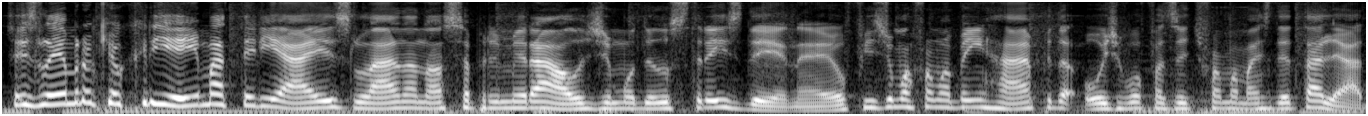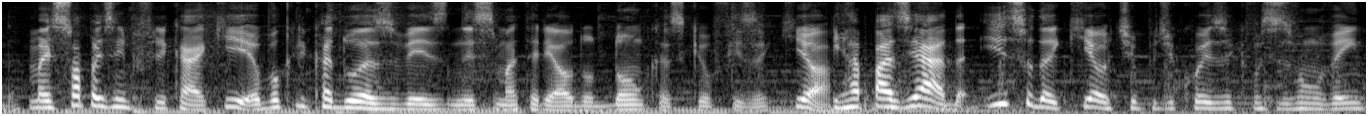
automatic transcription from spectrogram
Vocês lembram que eu criei materiais lá na nossa primeira aula de modelos 3D, né? Eu fiz de uma forma bem rápida, hoje eu vou fazer de forma mais detalhada. Mas só para exemplificar aqui, eu vou clicar duas vezes nesse material do Donkas que eu fiz aqui, ó. E rapaziada, isso daqui é o tipo de coisa que vocês vão ver em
